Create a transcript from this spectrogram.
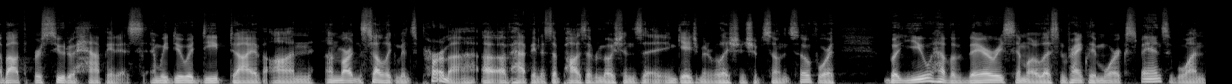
about the pursuit of happiness, and we do a deep dive on on Martin Seligman's PERMA uh, of happiness, of positive emotions, uh, engagement, relationships, so on and so forth. But you have a very similar list, and frankly, a more expansive one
